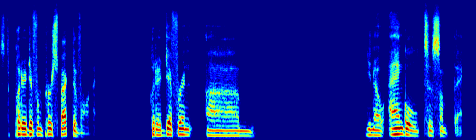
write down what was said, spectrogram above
is to put a different perspective on it, put a different, um, you know, angle to something.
